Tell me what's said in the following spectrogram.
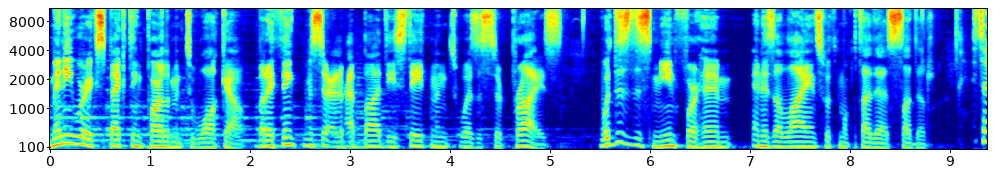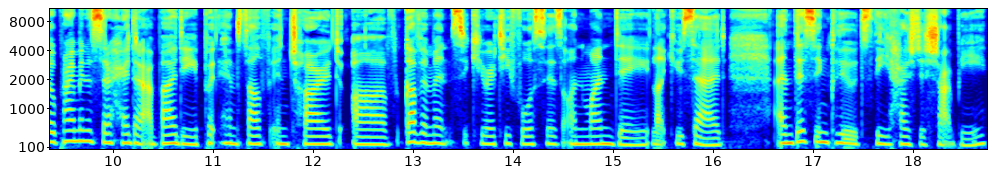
Many were expecting Parliament to walk out, but I think Mr. Al Abadi's statement was a surprise. What does this mean for him and his alliance with Muqtada al-Sadr? So, Prime Minister Haider Abadi put himself in charge of government security forces on Monday, like you said. And this includes the Hashd al-Sha'bi,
